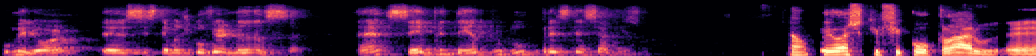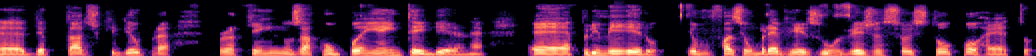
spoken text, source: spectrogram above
o melhor é, sistema de governança, né? sempre dentro do presidencialismo. Não, eu acho que ficou claro, é, deputados, que deu para quem nos acompanha entender. Né? É, primeiro, eu vou fazer um breve resumo, veja se eu estou correto.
